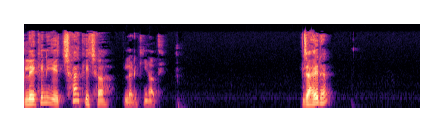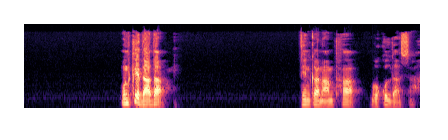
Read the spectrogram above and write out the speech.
लेकिन ये छह की छह लड़कियाँ थी। ज़ाहिर है, उनके दादा, जिनका नाम था गोकुलदास शाह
